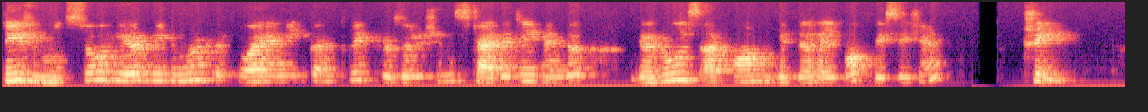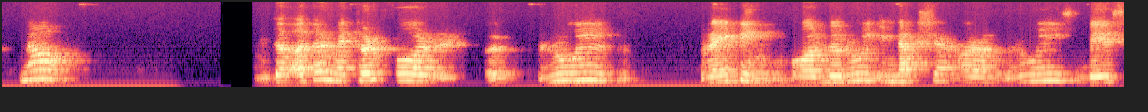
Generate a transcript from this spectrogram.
these rules. So here we do not require any conflict resolution strategy when the the rules are formed with the help of decision tree. Now, the other method for uh, rule writing or the rule induction or rules based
